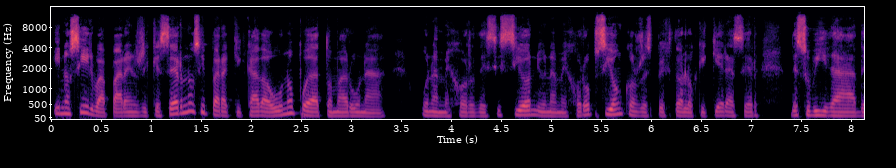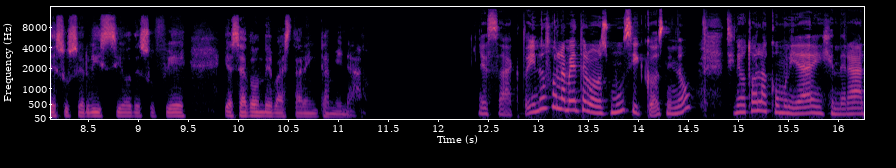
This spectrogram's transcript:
y nos sirva para enriquecernos y para que cada uno pueda tomar una, una mejor decisión y una mejor opción con respecto a lo que quiere hacer de su vida, de su servicio, de su fe y hacia dónde va a estar encaminado. Exacto. Y no solamente los músicos, ¿no? sino toda la comunidad en general,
